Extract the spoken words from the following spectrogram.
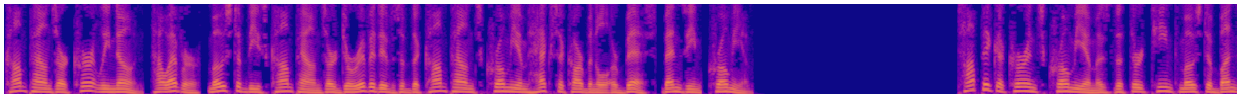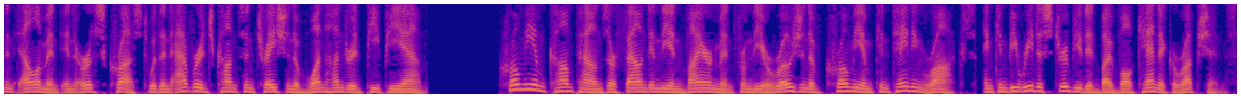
compounds are currently known, however, most of these compounds are derivatives of the compounds chromium hexacarbonyl or bis benzene chromium. Topic occurrence Chromium is the 13th most abundant element in Earth's crust with an average concentration of 100 ppm. Chromium compounds are found in the environment from the erosion of chromium-containing rocks, and can be redistributed by volcanic eruptions.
